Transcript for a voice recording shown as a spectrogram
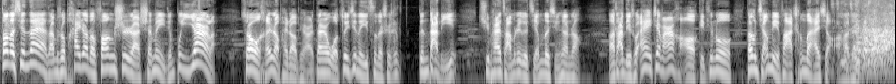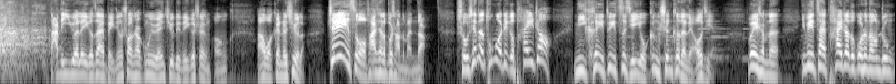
到了现在啊，咱们说拍照的方式啊，审美已经不一样了。虽然我很少拍照片，但是我最近的一次呢是跟跟大迪去拍咱们这个节目的形象照啊。大迪说：“哎，这玩意儿好，给听众当奖品发，成本还小啊。”这 大迪约了一个在北京双桥工业园区里的一个摄影棚啊，我跟着去了。这次我发现了不少的门道。首先呢，通过这个拍照，你可以对自己有更深刻的了解。为什么呢？因为在拍照的过程当中，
